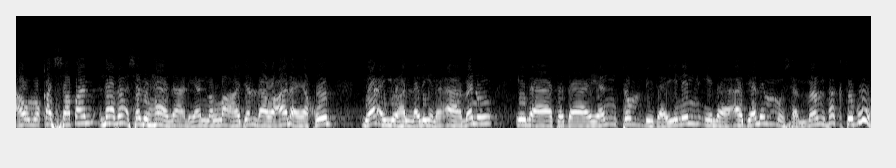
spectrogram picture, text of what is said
أو مقسطا لا بأس بهذا لأن الله جل وعلا يقول يا أيها الذين آمنوا إذا تداينتم بدين إلى أجل مسمى فاكتبوه.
